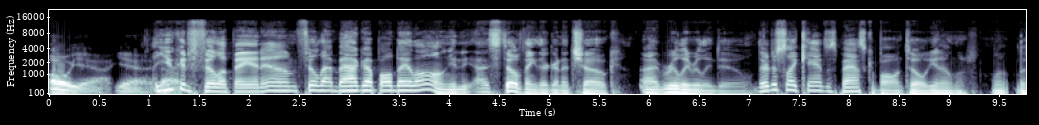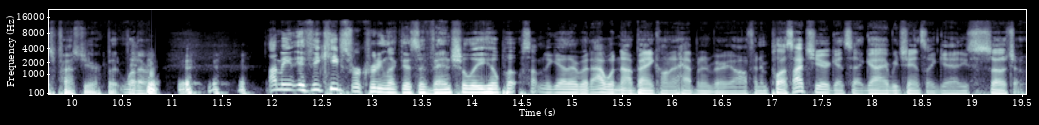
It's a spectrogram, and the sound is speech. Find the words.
Oh yeah, yeah. You could fill up A and M, fill that bag up all day long, and I still think they're going to choke. I really, really do. They're just like Kansas basketball until you know well, this past year, but whatever. I mean, if he keeps recruiting like this, eventually he'll put something together. But I would not bank on it happening very often. And plus, I cheer against that guy every chance I get. He's such a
